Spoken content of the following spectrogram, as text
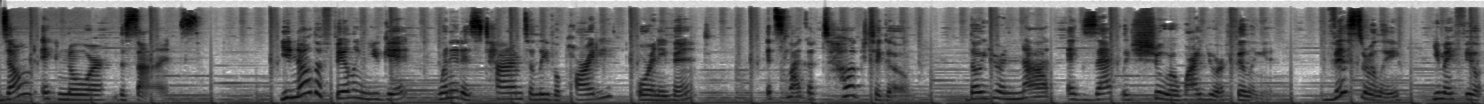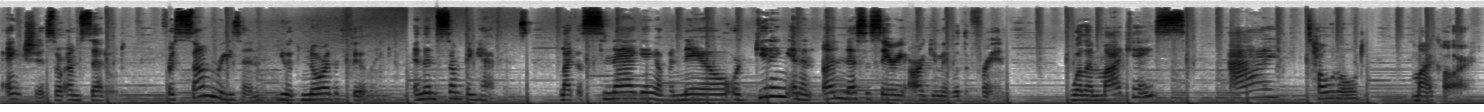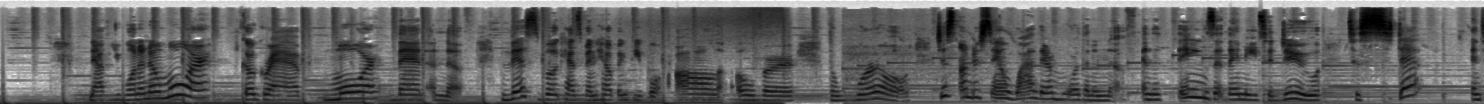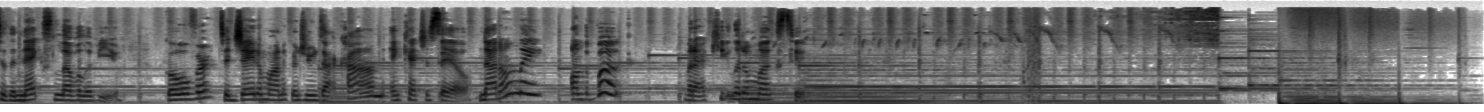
Don't ignore the signs. You know the feeling you get when it is time to leave a party or an event? It's like a tug to go, though you're not exactly sure why you are feeling it. Viscerally, you may feel anxious or unsettled. For some reason, you ignore the feeling, and then something happens, like a snagging of a nail or getting in an unnecessary argument with a friend. Well, in my case, I totaled my car. Now, if you want to know more, go grab More Than Enough. This book has been helping people all over the world just understand why they're more than enough and the things that they need to do to step into the next level of you. Go over to jadamonicadrew.com and catch a sale, not only on the book, but our cute little mugs too.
